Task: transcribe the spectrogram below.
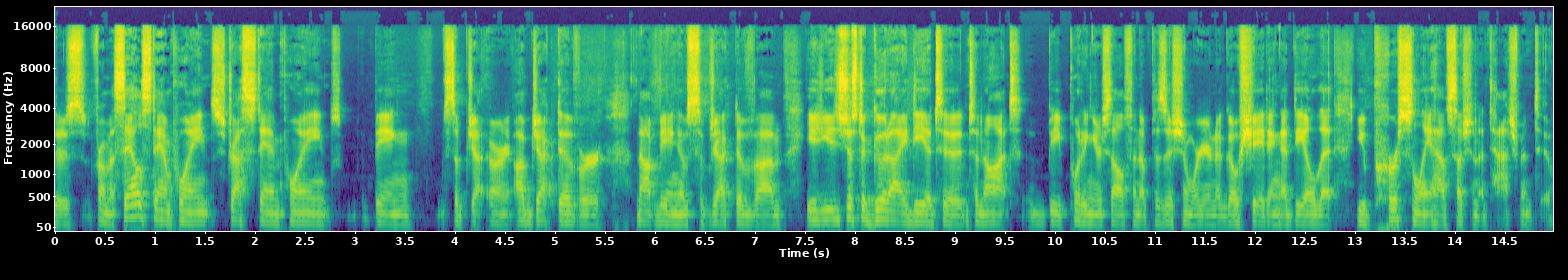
there's from a sales standpoint, stress standpoint, being subject or objective or not being as subjective, um, it's just a good idea to to not be putting yourself in a position where you're negotiating a deal that you personally have such an attachment to.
